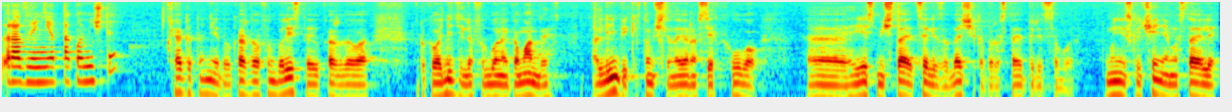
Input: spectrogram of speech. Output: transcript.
разве нет такой мечты? Как это нет? У каждого футболиста и у каждого руководителя футбольной команды Олимпики, в том числе, наверное, всех клубов, э, есть мечта и цели, задачи, которые ставят перед собой. Мы не исключение, мы ставили,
